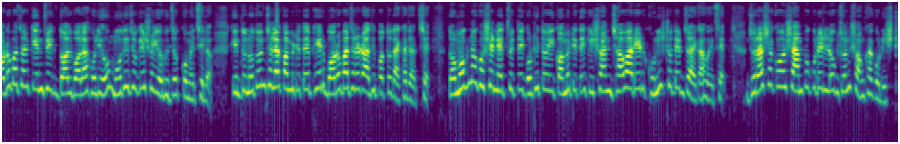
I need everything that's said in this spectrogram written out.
বড়বাজার কেন্দ্রিক দল বলা হলেও মোদী যুগে সেই অভিযোগ কমেছিল। কিন্তু নতুন জেলা কমিটিতে ফের বড়বাজারের আধিপত্য দেখা যাচ্ছে। তমগ্ন ঘোষের নেতৃত্বে গঠিত এই কমিটিতে কিষাণ ঝাওয়ারের ঘনিষ্ঠদের জায়গা হয়েছে। জোড়াসাঁকো ও শ্যামপুকুরের লোকজন সংখ্যাগরিষ্ঠ।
